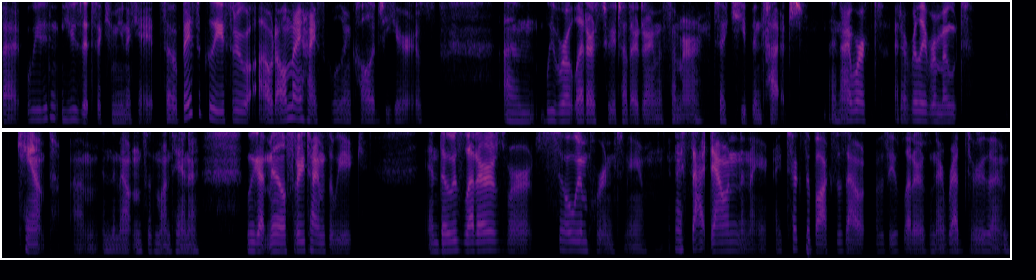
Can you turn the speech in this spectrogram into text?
but we didn't use it to communicate. So basically, throughout all my high school and college years, um, we wrote letters to each other during the summer to keep in touch. And I worked at a really remote camp um, in the mountains of Montana. We got mail three times a week. And those letters were so important to me. And I sat down and I, I took the boxes out of these letters and I read through them.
